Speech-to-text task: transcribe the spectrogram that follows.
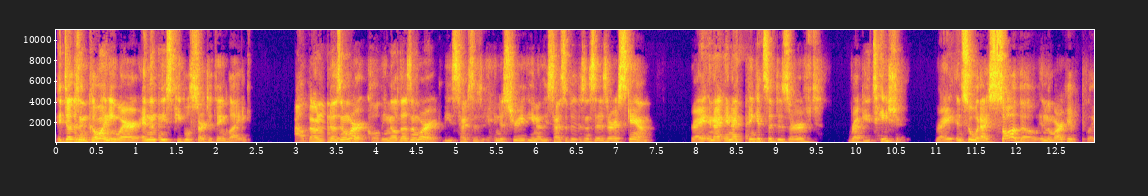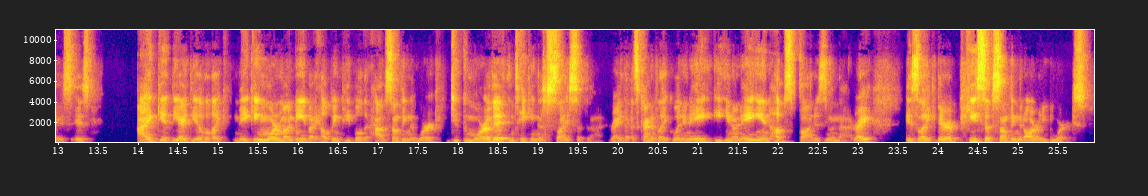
It doesn't go anywhere, and then these people start to think like, outbound doesn't work, cold email doesn't work. These types of industry, you know, these types of businesses are a scam, right? And I and I think it's a deserved reputation, right? And so what I saw though in the marketplace is I get the idea of like making more money by helping people that have something that work do more of it and taking a slice of that, right? That's kind of like what an A, you know, an AE and HubSpot is doing that, right? Is like they're a piece of something that already works.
